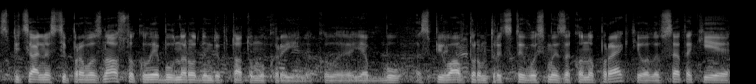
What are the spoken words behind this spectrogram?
спеціальності правознавства, коли я був народним депутатом України, коли я був співавтором 38 законопроєктів, але все-таки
